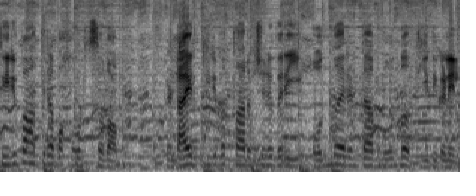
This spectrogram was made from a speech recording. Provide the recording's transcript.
തിരുവാതിര മഹോത്സവം. രണ്ടായിരത്തി ഇരുപത്തി ആറ് ജനുവരി ഒന്ന് രണ്ട് മൂന്ന് തീയതികളിൽ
